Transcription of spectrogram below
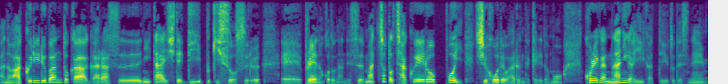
あの、アクリル板とかガラスに対してディープキスをする、えプレイのことなんです。まあ、ちょっと着エロっぽい手法ではあるんだけれども、これが何がいいかっていうとですね、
